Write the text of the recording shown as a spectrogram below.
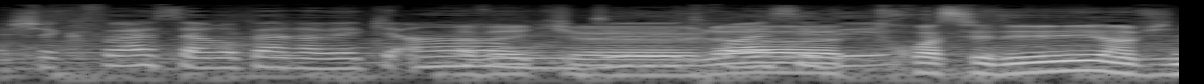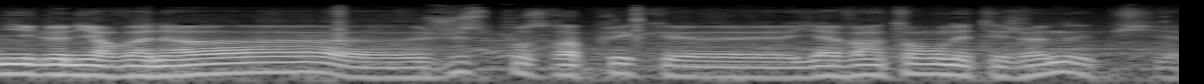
À chaque fois, ça repart avec un Avec ou deux, euh, trois là, CD. 3 CD, un vinyle de Nirvana, euh, juste pour se rappeler qu'il y a 20 ans on était jeunes. Et puis euh,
